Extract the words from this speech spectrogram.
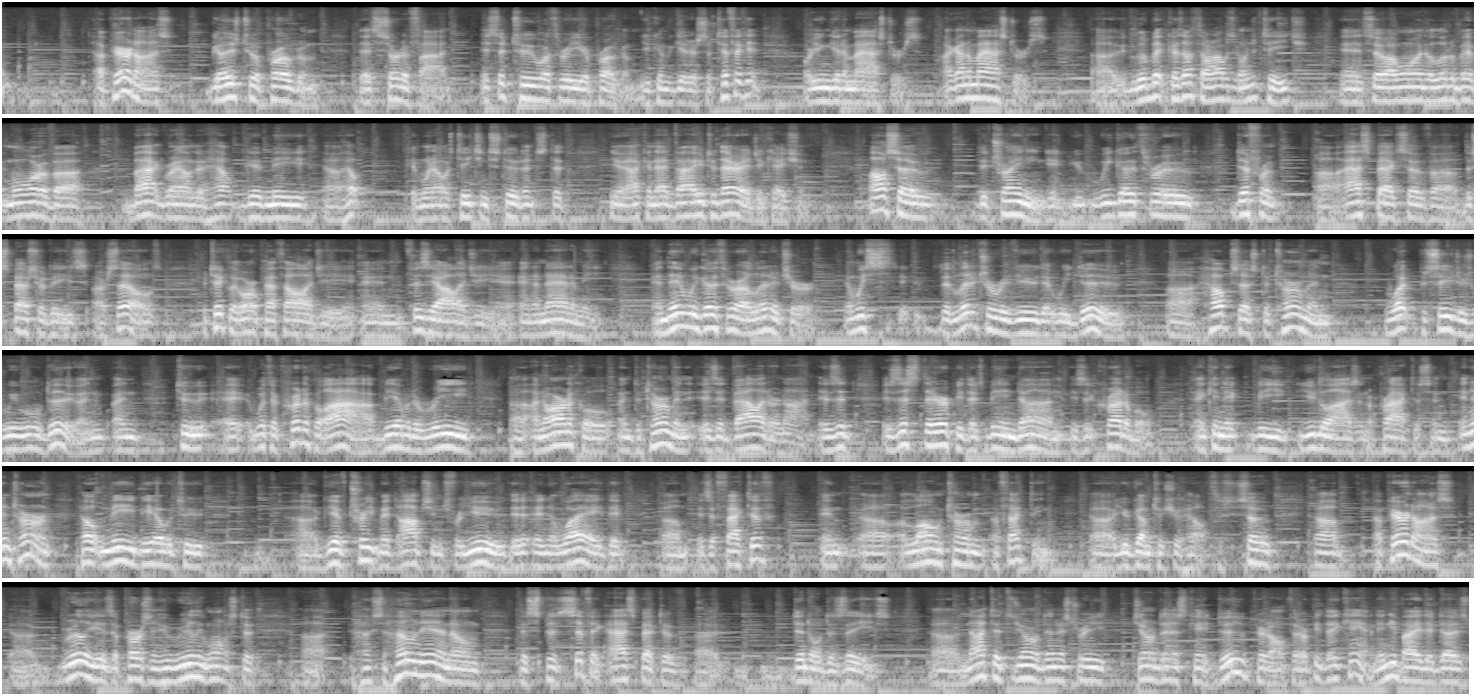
a periodontist goes to a program that's certified. It's a two or three year program. You can get a certificate or you can get a master's. I got a master's uh, a little bit because I thought I was going to teach, and so I wanted a little bit more of a background that helped give me uh, help when I was teaching students that you know I can add value to their education. Also, the training. You, you, we go through different uh, aspects of uh, the specialties ourselves, particularly oral pathology and physiology and anatomy. And then we go through our literature, and we the literature review that we do uh, helps us determine what procedures we will do, and and to uh, with a critical eye be able to read uh, an article and determine is it valid or not. Is it is this therapy that's being done is it credible? and can it be utilized in a practice and, and in turn help me be able to uh, give treatment options for you in a way that um, is effective and uh, long-term affecting uh, your gum tissue health. So uh, a periodontist uh, really is a person who really wants to uh, hone in on the specific aspect of dental disease. not that the general dentistry general dentists can't do periodontal therapy, they can. Anybody that does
